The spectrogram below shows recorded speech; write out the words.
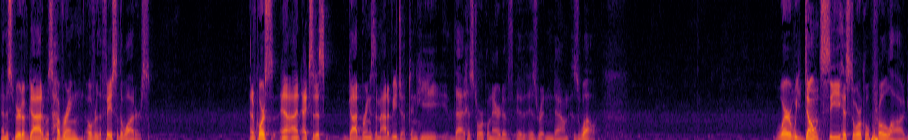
and the Spirit of God was hovering over the face of the waters. And of course, uh, in Exodus, God brings them out of Egypt, and he that historical narrative is, is written down as well. Where we don't see historical prologue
